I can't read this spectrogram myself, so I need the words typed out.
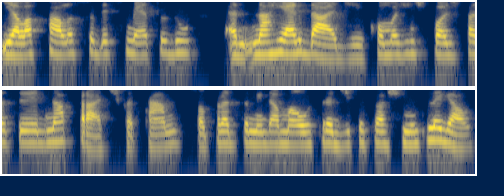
e ela fala sobre esse método eh, na realidade, como a gente pode fazer ele na prática, tá? Só para também dar uma outra dica que eu acho muito legal.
